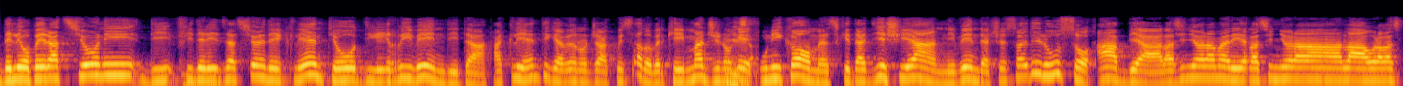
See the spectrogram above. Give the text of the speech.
delle operazioni di fidelizzazione dei clienti o di rivendita a clienti che avevano già acquistato. Perché immagino esatto. che un e-commerce che da 10 anni vende accessori di lusso abbia la signora Maria, la signora Laura, la signora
